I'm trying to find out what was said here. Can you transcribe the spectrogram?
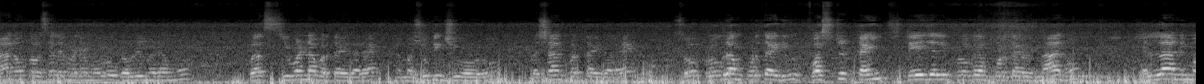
ನಾನು, ಕೌಸಲ್ಯ ಮೇಡಮ್ ಅವರು, ಗೌರಿ ಮೇಡಮು ಪ್ಲಸ್ ಶಿವಣ್ಣ ಬರ್ತಾ ಇದ್ದಾರೆ. ನಮ್ಮ ಶೂಟಿಂಗ್ ಶಿವ ಅವರು, ಪ್ರಶಾಂತ್ ಬರ್ತಾ ಇದ್ದಾರೆ. ಸೊ ಪ್ರೋಗ್ರಾಮ್ ಕೊಡ್ತಾ ಇದ್ದೀವಿ ಫಸ್ಟ್ ಟೈಮ್ ಸ್ಟೇಜಲ್ಲಿ ಪ್ರೋಗ್ರಾಮ್ ಕೊಡ್ತಾ ಇರೋದು ನಾನು. ಎಲ್ಲ ನಿಮ್ಮ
